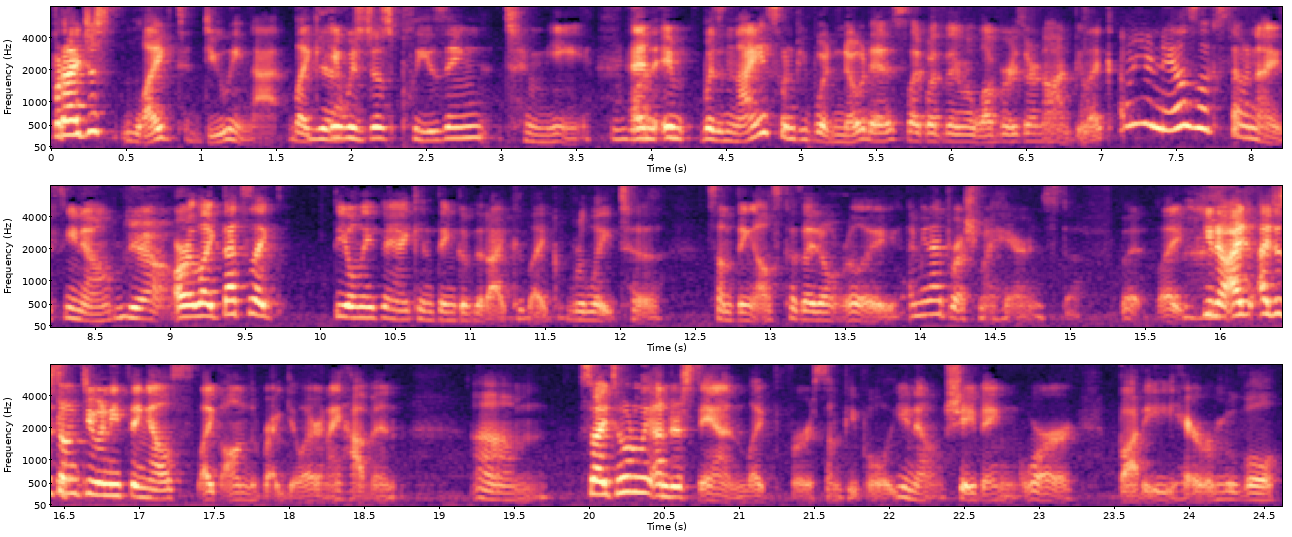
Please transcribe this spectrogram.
but i just liked doing that like Yeah. it was just pleasing to me and it was nice when people would notice like whether they were lovers or not be like oh your nails look so nice you know Yeah. or like that's like the only thing I can think of that I could like relate to something else because I don't really. I mean, I brush my hair and stuff, but like you know, I I just don't do anything else like on the regular, and I haven't. Um, so I totally understand like for some people, you know, shaving or body hair removal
